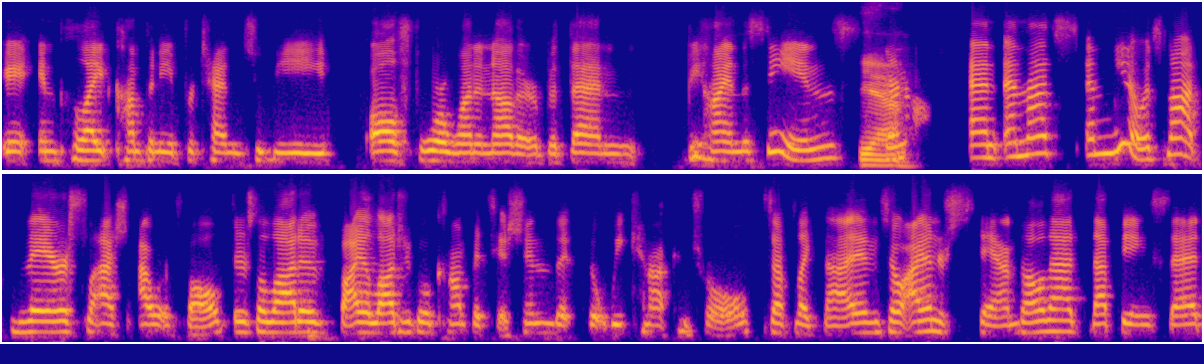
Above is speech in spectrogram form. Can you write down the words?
in, in polite company pretend to be all for one another but then behind the scenes yeah. and and that's and you know it's not their slash our fault. There's a lot of biological competition that that we cannot control stuff like that. And so i understand all that. That being said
